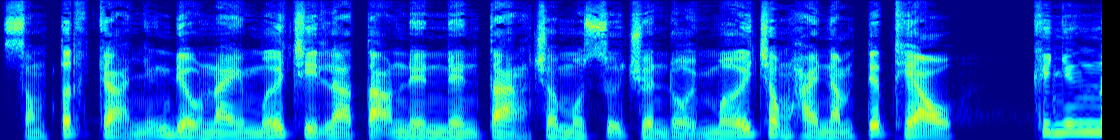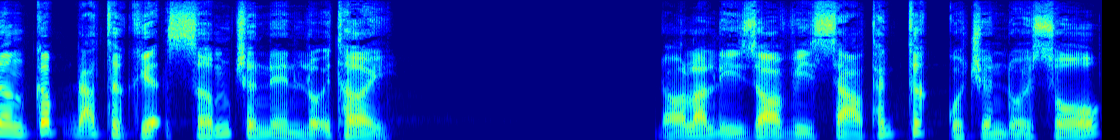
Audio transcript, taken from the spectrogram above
Song tất cả những điều này mới chỉ là tạo nên nền tảng cho một sự chuyển đổi mới trong hai năm tiếp theo, khi những nâng cấp đã thực hiện sớm trở nên lỗi thời. Đó là lý do vì sao thách thức của chuyển đổi số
